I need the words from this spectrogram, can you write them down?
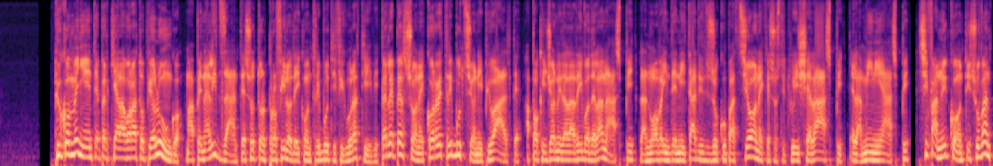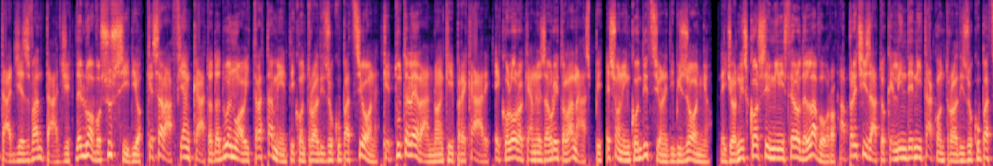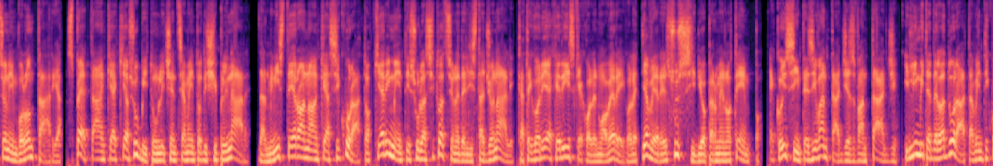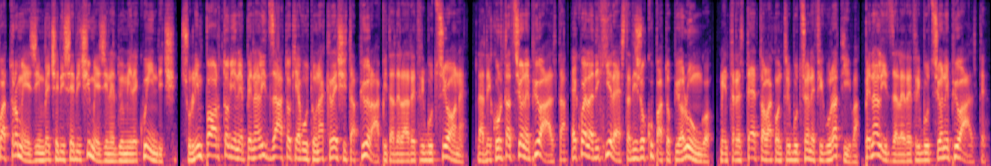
Più conveniente per chi ha lavorato più a lungo, ma penalizzante sotto il profilo dei contributi figurativi per le persone con retribuzioni più alte. A pochi giorni dall'arrivo della NASPI, la nuova indennità di disoccupazione che sostituisce l'ASPI e la mini ASPI, si fanno i conti su vantaggi e svantaggi del nuovo sussidio che sarà affiancato da due nuovi trattamenti contro la disoccupazione, che tuteleranno anche i precari e coloro che hanno esaurito la NASPI e sono in condizione di bisogno. Nei giorni scorsi il Ministero del Lavoro ha precisato che l'indennità contro la disoccupazione involontaria spetta anche a chi ha subito un licenziamento disciplinare. Dal Ministero hanno anche assicurato chiarimenti sulla situazione degli stagionali, categoria che rischia con le nuove regole di avere il sussidio per meno tempo. Ecco in sintesi vantaggi e svantaggi. Il limite della durata 24 mesi invece di 16 mesi nel 2015. Sull'importo viene penalizzato chi ha avuto una crescita più rapida della retribuzione. La decurtazione più alta è quella di chi resta disoccupato più a lungo, mentre il tetto alla contribuzione figurativa penalizza le retribuzioni più alte.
